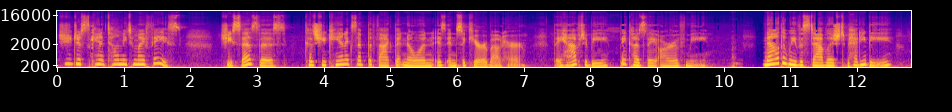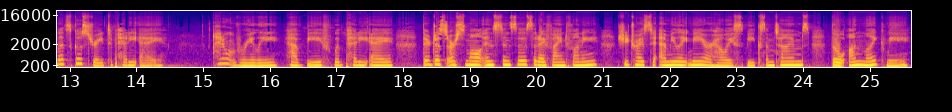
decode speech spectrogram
She just can't tell me to my face. She says this because she can't accept the fact that no one is insecure about her. They have to be because they are of me. Now that we've established Petty B, let's go straight to Petty A. I don't really have beef with Petty A. There just are small instances that I find funny. She tries to emulate me or how I speak sometimes, though unlike me,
